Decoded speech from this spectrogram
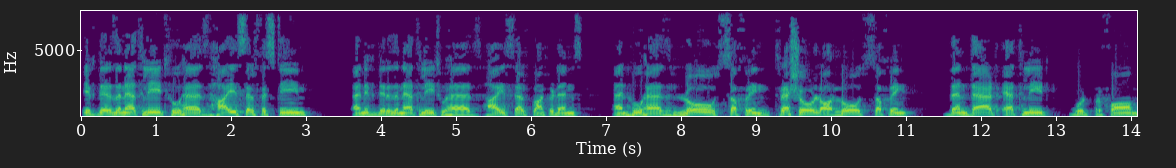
if there is an athlete who has high self-esteem, and if there is an athlete has high self confidence and has low suffering threshold or low suffering then that athlete would perform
